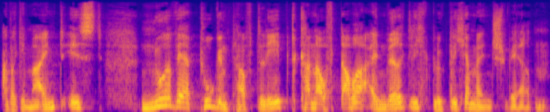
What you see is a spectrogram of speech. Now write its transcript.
Aber gemeint ist, nur wer tugendhaft lebt, kann auf Dauer ein wirklich glücklicher Mensch werden.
